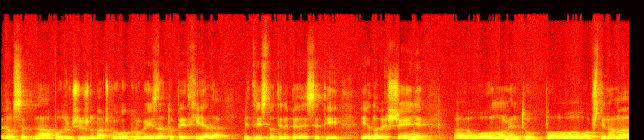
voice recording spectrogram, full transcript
Do sad na području Južnobačkog okruga izdato 5351 rešenje, U ovom momentu po opštinama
